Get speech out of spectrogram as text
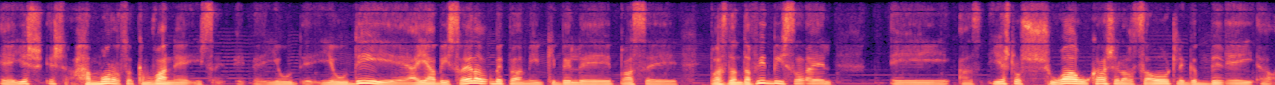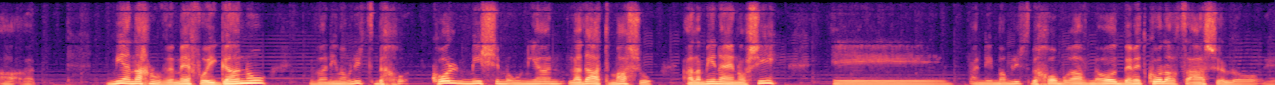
יש, יש המון ארצות, כמובן יהוד, יהודי היה בישראל הרבה פעמים, קיבל פרס, פרס דן דוד בישראל, אז יש לו שורה ארוכה של הרצאות לגבי מי אנחנו ומאיפה הגענו, ואני ממליץ בכל מי שמעוניין לדעת משהו על המין האנושי, אה, אני ממליץ בחום רב מאוד, באמת כל הרצאה שלו אה,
